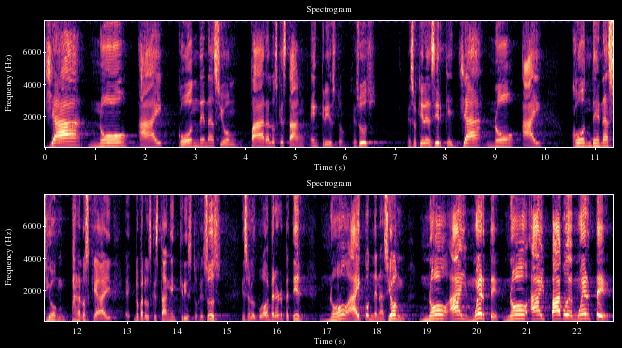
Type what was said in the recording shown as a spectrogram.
Ya no hay condenación para los que están en Cristo Jesús. Eso quiere decir que ya no hay condenación para los que hay eh, para los que están en Cristo Jesús. Y se los voy a volver a repetir. No hay condenación, no hay muerte, no hay pago de muerte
